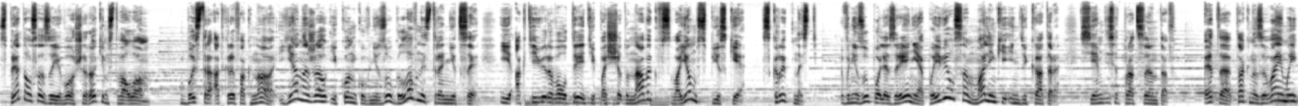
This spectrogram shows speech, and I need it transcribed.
спрятался за его широким стволом. Быстро открыв окно, я нажал иконку внизу главной страницы и активировал третий по счету навык в своем списке – скрытность. Внизу поля зрения появился маленький индикатор – 70%. Это так называемый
